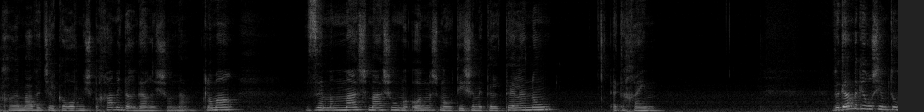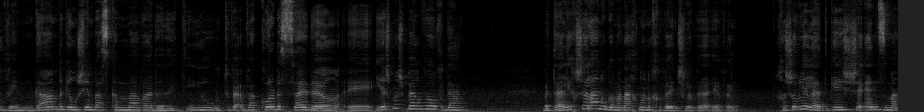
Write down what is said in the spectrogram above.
אחרי מוות של קרוב משפחה מדרגה ראשונה. כלומר, זה ממש משהו מאוד משמעותי שמטלטל לנו את החיים. וגם בגירושים טובים, גם בגירושים בהסכמה והדדיות והכל בסדר, אה, יש משבר ואובדן. בתהליך שלנו גם אנחנו נחווה את שלבי האבל. חשוב לי להדגיש שאין זמן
